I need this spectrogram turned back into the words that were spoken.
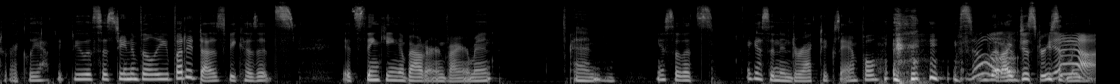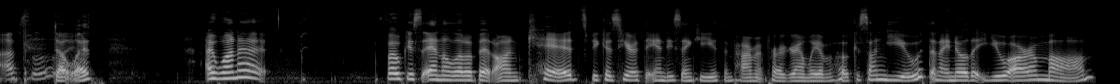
directly have to do with sustainability but it does because it's it's thinking about our environment. And yeah so that's i guess an indirect example no, that i've just recently yeah, dealt with i want to focus in a little bit on kids because here at the Andy Zanca Youth Empowerment Program, we have a focus on youth, and I know that you are a mom.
